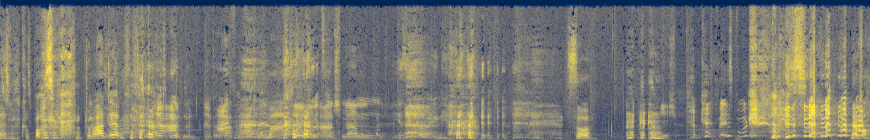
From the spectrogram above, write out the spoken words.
Jetzt muss ich kurz Pause machen. Tomate. Ja, atmen. Einfach atmen. Tomate und atmen. Dann easy going. So, Ich hab kein Facebook. wir haben auch.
